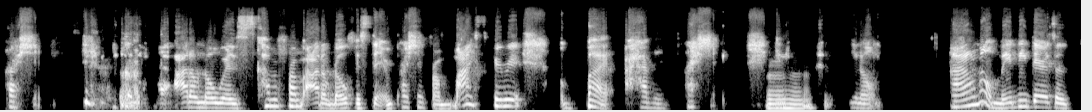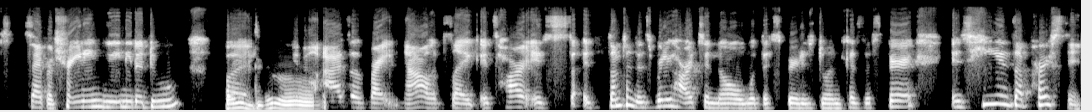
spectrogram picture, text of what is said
impression. I don't know where it's coming from. I don't know if it's the impression from my spirit, but I have an impression. Mhm. You know, I don't know. Maybe there's a type of training we need to do, but do. you know, as of right now, it's like it's hard. It's it's sometimes it's really hard to know what the spirit is doing because the spirit is he is a person.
